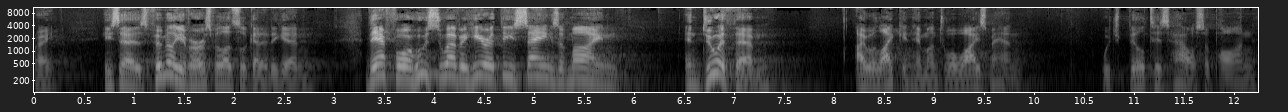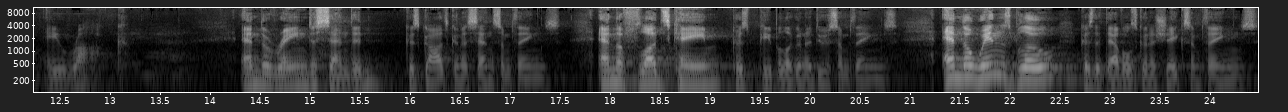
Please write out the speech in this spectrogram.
Right? He says, familiar verse, but let's look at it again. Therefore, whosoever heareth these sayings of mine and doeth them, I will liken him unto a wise man, which built his house upon a rock. And the rain descended, because God's going to send some things. And the floods came, because people are going to do some things. And the winds blew, because the devil's going to shake some things,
